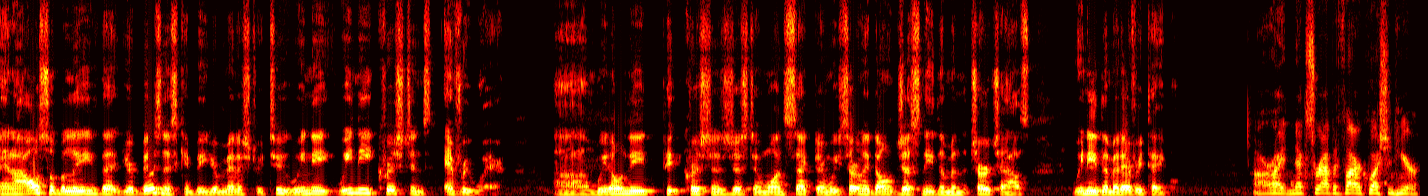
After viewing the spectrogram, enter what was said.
and I also believe that your business can be your ministry too. We need we need Christians everywhere. Um, we don't need p- Christians just in one sector, and we certainly don't just need them in the church house. We need them at every table. All right, next rapid fire question here.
